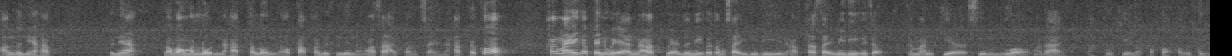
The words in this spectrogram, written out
ปั๊มตัวเนี้ยครับตัวเนี้ยระวังมันหล่นนะครับ ถ้าหล่นเอากลับเข้าไปคืนทำความสะอาดก่อนใส่นะครับ แล้วก็ ข้างในก็เป็นแหวนนะครับ แหวนตัวนี้ก็ต้องใส่ดีๆนะครับ ถ้าใส่ไม่ดีก็จะน้ำมันเกียร์ซึมรั่วออกมาได้อะโอเคเราประกอบเข้าไปคืน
